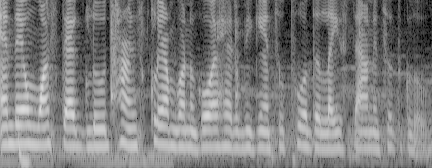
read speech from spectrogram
And then once that glue turns clear, I'm gonna go ahead and begin to pull the lace down into the glue.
